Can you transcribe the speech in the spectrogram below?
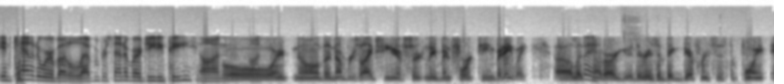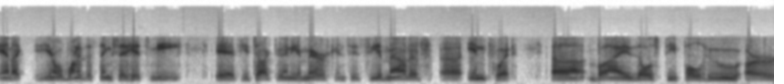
in Canada we're about 11% of our GDP on. Oh, on... I, no, the numbers I've seen have certainly been 14. But anyway, uh, let's not argue. There is a big difference, is the point. And I, you know, one of the things that hits me, if you talk to any Americans, it's the amount of uh, input uh, by those people who are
